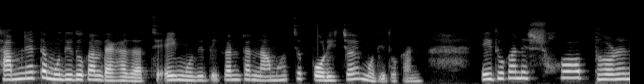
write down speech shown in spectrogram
সামনে একটা মুদি দোকান দেখা যাচ্ছে। এই মুদি দোকানটার নাম হচ্ছে পরিচয় মুদি দোকান। এই দোকানে সব ধরনের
